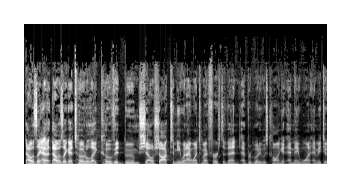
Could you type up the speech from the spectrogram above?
That was like Yeah. a that was like a total like COVID boom shell shock to me when I went to my first event. Everybody was calling it MA one, MA two,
